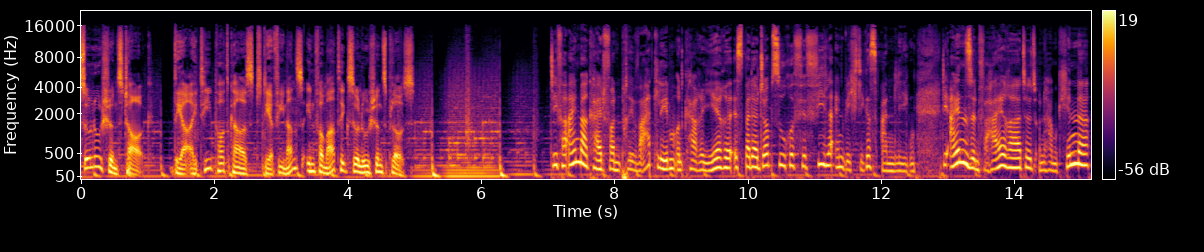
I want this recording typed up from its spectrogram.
Solutions Talk, der IT-Podcast der Finanzinformatik Solutions Plus. Die Vereinbarkeit von Privatleben und Karriere ist bei der Jobsuche für viele ein wichtiges Anliegen. Die einen sind verheiratet und haben Kinder,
